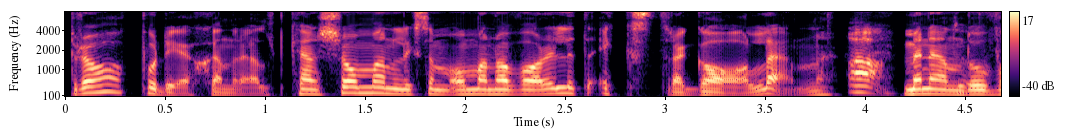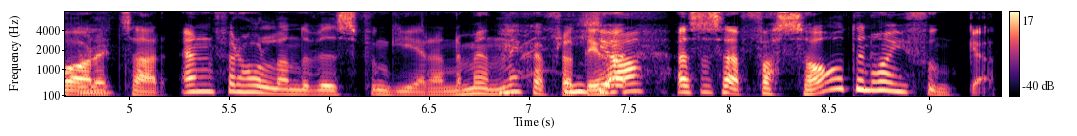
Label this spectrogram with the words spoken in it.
bra på det generellt. Kanske om man, liksom, om man har varit lite extra galen. Ja. Men ändå varit så här, en förhållandevis fungerande människa. För att det Ja. har, alltså så här, fasaden har ju funkat.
